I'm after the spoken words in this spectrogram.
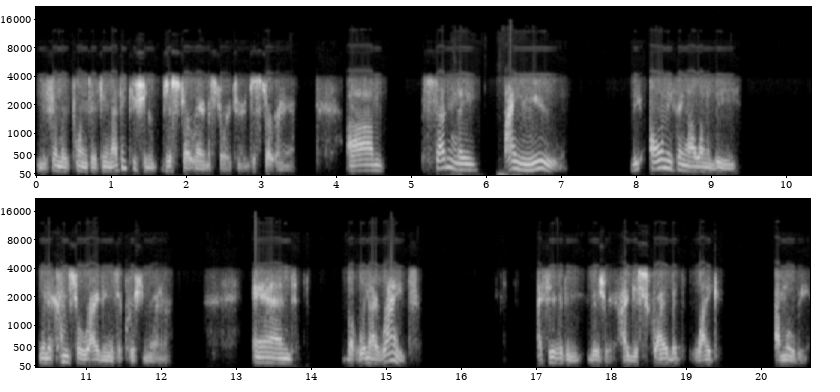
in December of 2015, I think you should just start writing a story, Terry. Just start writing it. Um, suddenly, I knew the only thing I want to be when it comes to writing is a Christian writer. And, but when I write, I see everything visually. I describe it like a movie.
